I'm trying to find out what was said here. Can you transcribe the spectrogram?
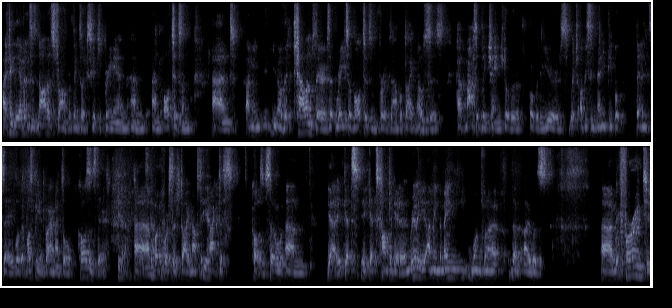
I think the evidence is not as strong for things like schizophrenia and and, and autism. And I mean, you know, the challenge there is that rates of autism, for example, diagnosis have massively changed over, over the years, which obviously many people then say, well, there must be environmental causes there. Yeah. Uh, but of course, there's diagnostic Yeah. practice causes. So um, yeah, it gets it gets complicated. And really, I mean, the main ones when I that I was uh, referring to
